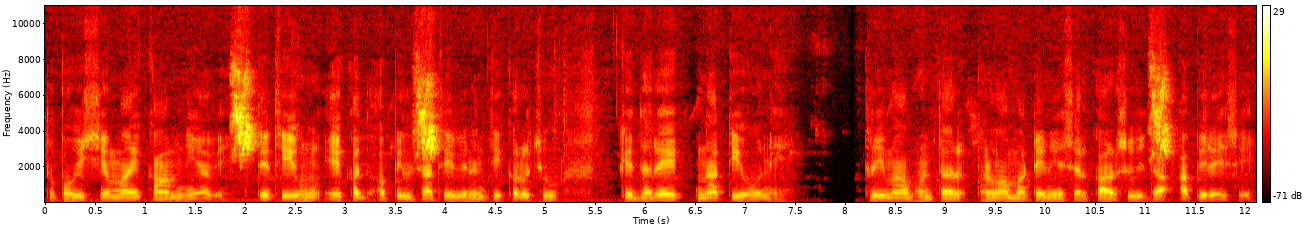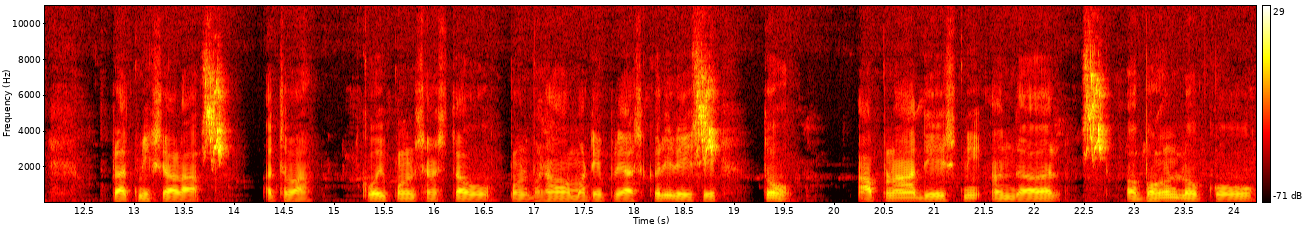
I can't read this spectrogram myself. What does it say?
તો ભવિષ્યમાંય કામ નહીં આવે. તેથી હું એક જ અપીલ સાથે વિનંતી કરું છું કે દરેક જ્ઞાતિઓને ફ્રીમાં ભણતર ભણવા માટેની સરકાર સુવિધા આપી રહી છે. પ્રાથમિક શાળા અથવા કોઈ પણ સંસ્થાઓ પણ ભણાવવા માટે પ્રયાસ કરી રહી છે. તો આપણા દેશની અંદર અભણ લોકો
